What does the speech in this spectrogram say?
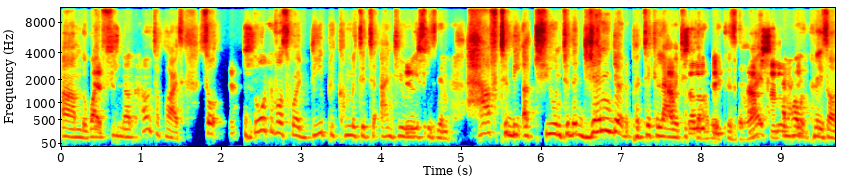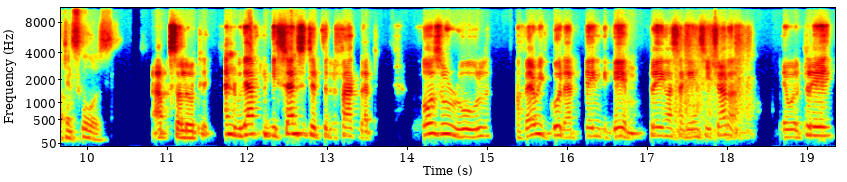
um, the white yes. female counterparts. So yes. those of us who are deeply committed to anti-racism have to be attuned to the gendered particularities of racism, right? Absolutely. And how it plays out in schools. Absolutely. And we have to be sensitive to the fact that those who rule are very good at playing the game, playing us against each other. They will play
